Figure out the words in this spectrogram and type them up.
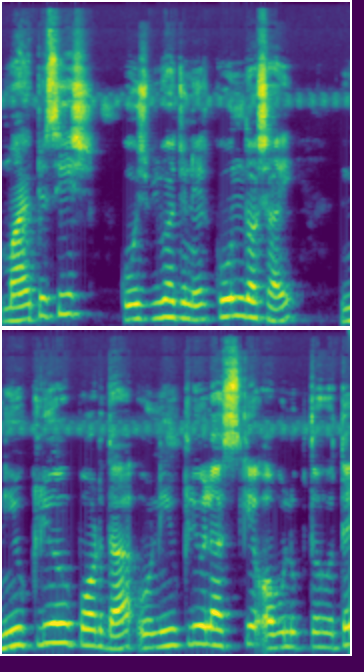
মাইটোসিস কোষ বিভাজনের কোন দশায় নিউক্লিয় পর্দা ও নিউক্লিওলাসকে অবলুপ্ত হতে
